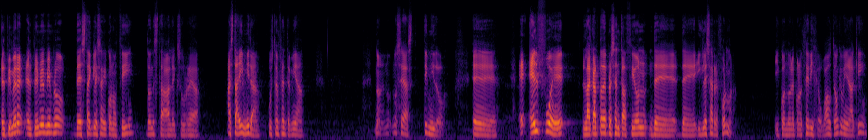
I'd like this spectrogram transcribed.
El primer, el primer miembro de esta iglesia que conocí, ¿dónde está Alex Urrea? Ah, está ahí, mira, justo enfrente mía. No, no, seas tímido. Eh, e, él fue la carta de presentación de, de Iglesia Reforma. Y cuando le conocí dije, wow, tengo que venir aquí.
